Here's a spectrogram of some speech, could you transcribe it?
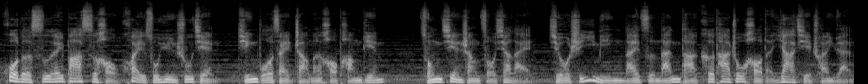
霍勒斯 A 八四号快速运输舰停泊在掌门号旁边，从舰上走下来九十一名来自南达科他州号的押解船员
